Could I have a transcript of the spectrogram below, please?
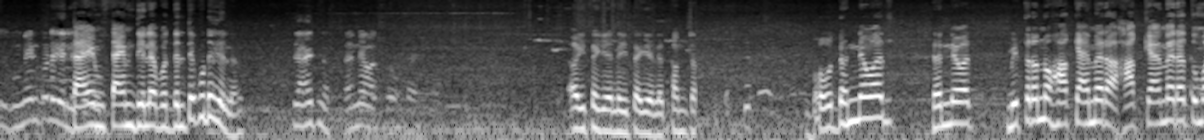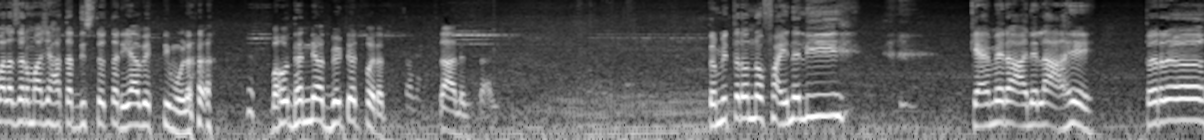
मेन कुठे गेले? टाइम टाइम दिल्याबद्दल ते कुठे गेलं? ते आहेत ना. धन्यवाद. इथं गेलं इथं गेलं. थांब थांब. भाऊ धन्यवाद धन्यवाद. मित्रांनो हा कॅमेरा हा कॅमेरा तुम्हाला जर माझ्या हातात दिसतोय तर या व्यक्तीमुळं. भाऊ धन्यवाद. भेटूयात परत. चालेल चालेल. तर मित्रांनो फायनली कॅमेरा आलेला आहे. तर अ,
